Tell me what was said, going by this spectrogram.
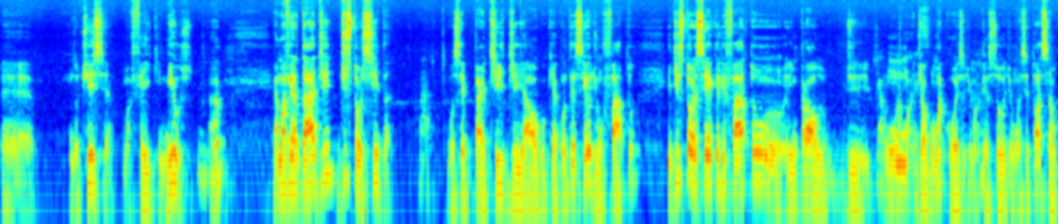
é, notícia, uma fake news, tá? É uma verdade distorcida. Claro. Você partir de algo que aconteceu, de um fato, e distorcer aquele fato em prol de, De alguma uma- coisa. de alguma coisa, de uma pessoa, de uma situação.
